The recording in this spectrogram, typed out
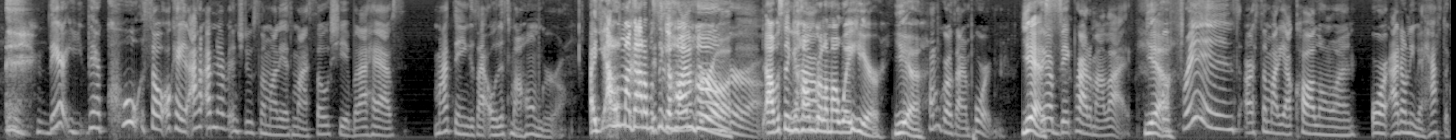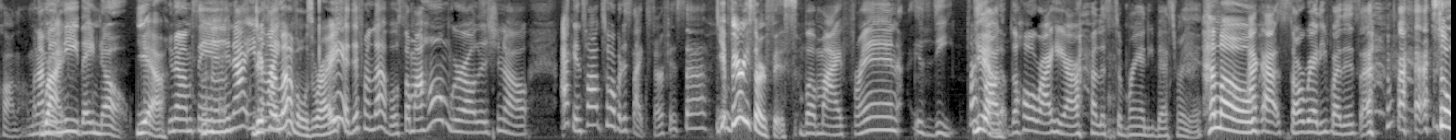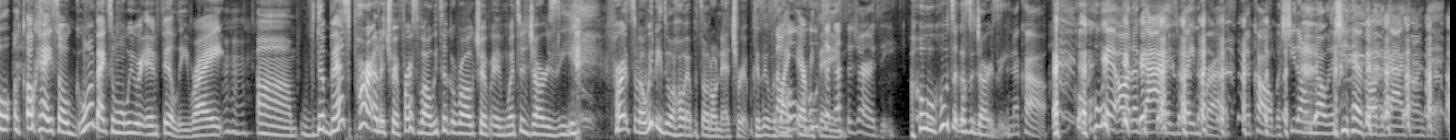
they're they're cool. So okay, I, I've never introduced somebody as my associate, but I have. My thing is like, oh, this my homegirl. Uh, I, oh my God, I was This thinking homegirl. homegirl, I was thinking you know? homegirl on my way here. Yeah. Homegirls are important. Yes. They're a big part of my life. Yeah. But friends are somebody I call on, or I don't even have to call on. When I'm Right. in need, they know. Yeah. You know what I'm saying? Mm-hmm. And not even Different like- levels, right? Yeah, different levels. So my homegirl is, you know, I can talk to her, but it's like surface stuff. Yeah, very surface. But my friend is deep. First Yeah. of all, the, the whole right here, I listen to Brandy Best Friend. Hello. I got so ready for this. So okay, so going back to when we were in Philly, right? Mm-hmm. Um, the best part of the trip, first of all, we took a road trip and went to Jersey. First of all, we need to do a whole episode on that trip because it was so like who, who took us to Jersey? who who took us to Jersey? Nicole. who, who had all the guys waiting for us? Nicole, but she don't know that she has all the guys on deck.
